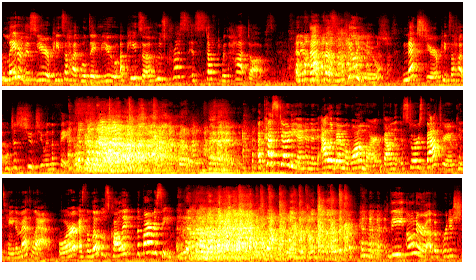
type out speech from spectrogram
Later this year, Pizza Hut will debut a pizza whose crust is stuffed with hot dogs. And if that doesn't kill you, next year Pizza Hut will just shoot you in the face. A custodian in an Alabama Walmart found that the store's bathroom contained a meth lab, or as the locals call it, the pharmacy. The owner of a British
